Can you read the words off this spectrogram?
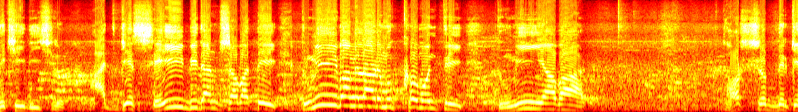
দেখিয়ে দিয়েছিল। আজকে সেই বিধানসভাতে তুমি বাংলার মুখ্যমন্ত্রী তুমি আবার ধর্ষকদেরকে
